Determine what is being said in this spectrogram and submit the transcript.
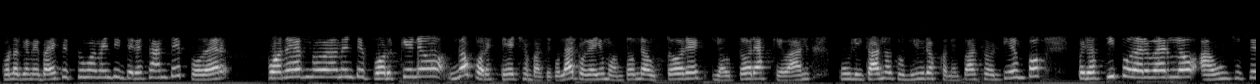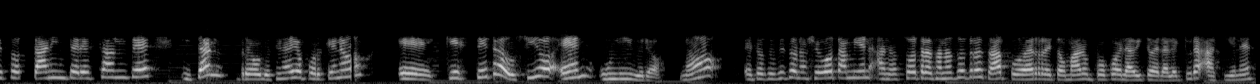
Por lo que me parece sumamente interesante poder poner nuevamente, ¿por qué no? No por este hecho en particular, porque hay un montón de autores y autoras que van publicando sus libros con el paso del tiempo, pero sí poder verlo a un suceso tan interesante y tan revolucionario, ¿por qué no? Eh, que esté traducido en un libro, ¿no? Entonces eso nos llevó también a nosotras, a nosotros, a poder retomar un poco el hábito de la lectura a quienes,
